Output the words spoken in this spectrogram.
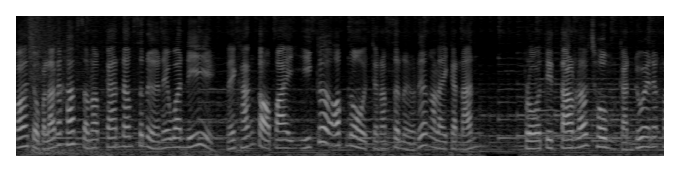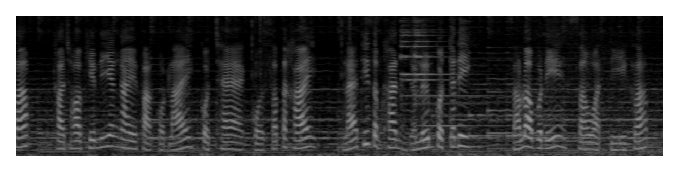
ก็จบไปแล้วนะครับสำหรับการนำเสนอในวันนี้ ในครั้งต่อไป Eager of Note จะนำเสนอเรื่องอะไรกันนั้น โปรดติดตามแล้วชมกันด้วยนะครับ ถ้าชอบคลิปนี้ยังไงฝากกดไลค์ กดแชร์ กด Subscribe และที่สำคัญอย่าลืมกดกระดิ่งสำหรับวันนี้ สวัสดีครับ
